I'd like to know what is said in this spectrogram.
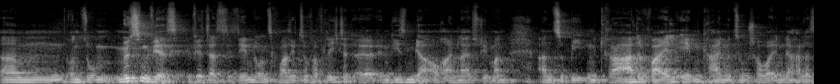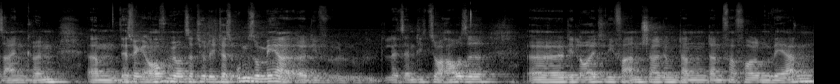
Ähm, und so müssen wir es, das sehen wir uns quasi zu verpflichtet, äh, in diesem Jahr auch einen Livestream an, anzubieten, gerade weil eben keine Zuschauer in der Halle sein können. Ähm, deswegen erhoffen wir uns natürlich, dass umso mehr äh, die, letztendlich zu Hause äh, die Leute die Veranstaltung dann, dann verfolgen werden.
